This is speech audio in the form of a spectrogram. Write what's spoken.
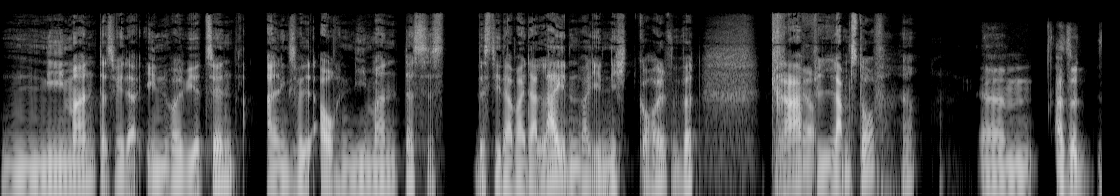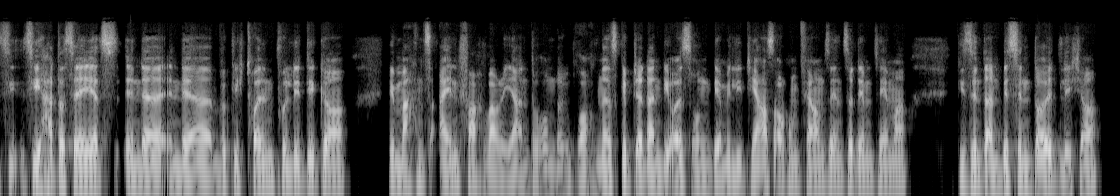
niemand, dass wir da involviert sind. Allerdings will auch niemand, dass es, dass die dabei da leiden, weil ihnen nicht geholfen wird. Graf Ja. Lambsdorff, ja. Ähm, also sie, sie hat das ja jetzt in der, in der wirklich tollen Politiker, wir machen es einfach Variante runtergebrochen. Ne? Es gibt ja dann die Äußerungen der Militärs auch im Fernsehen zu dem Thema. Die sind dann ein bisschen deutlicher.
